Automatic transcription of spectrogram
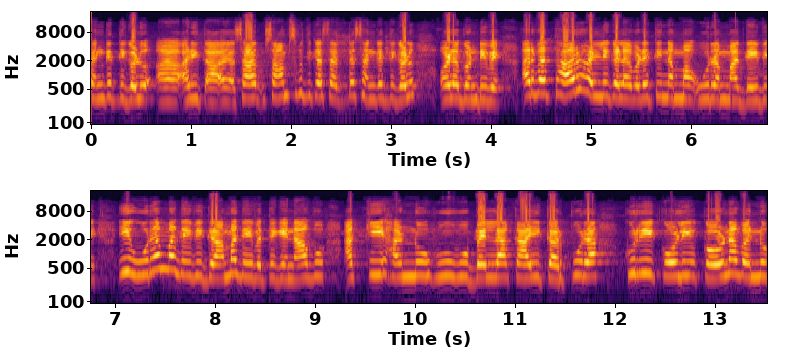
ಸಂಗತಿಗಳು ಅರಿತ ಸಾಂಸ್ಕೃತಿಕ ಸತ್ಯ ಸಂಗತಿಗಳು ಒಳಗೊಂಡಿವೆ. ಅರವತ್ತಾರು ಹಳ್ಳಿಗಳ ಒಡತಿ ನಮ್ಮ ಊರಮ್ಮ ದೇವಿ. ಈ ಊರಮ್ಮ ದೇವಿ ಗ್ರಾಮ ದೇವತೆಗೆ ನಾವು ಅಕ್ಕಿ, ಹಣ್ಣು, ಹೂವು, ಬೆಲ್ಲ, ಕಾಯಿ, ಕರ್ಪೂರ, ಕುರಿ, ಕೋಳಿ, ಕೋಣವನ್ನು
